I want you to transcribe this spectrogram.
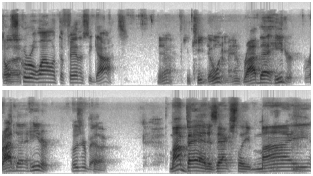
Don't But, screw around with the fantasy gods. Yeah, just keep doing it, man. Ride that heater. Ride that heater. Who's your bad? So, my bad is actually my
